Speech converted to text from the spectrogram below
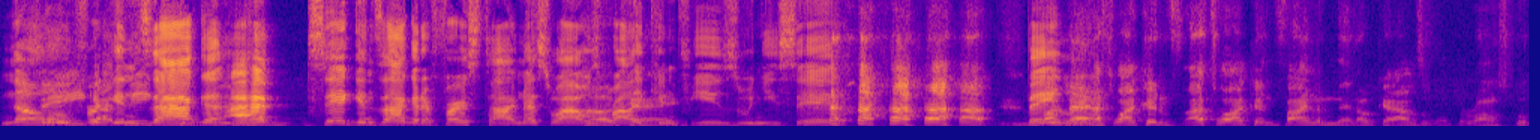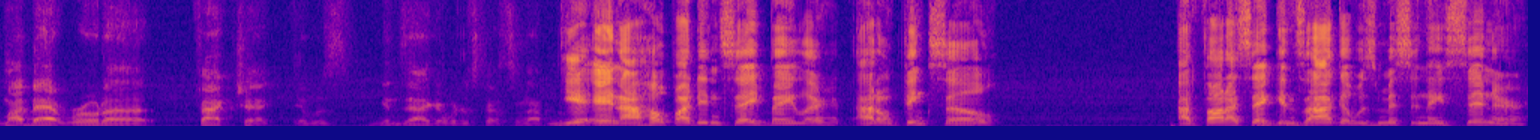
no, See, for Gonzaga. I had said Gonzaga Okay. the first time. That's why I was probably confused when you said. Baylor. That's why I couldn't. That's why I couldn't find them then. Okay, I was looking at the wrong school. My bad. Wrote a fact check. It was Gonzaga we're discussing. Not Yeah, and I hope I didn't say Baylor. I don't think so. I thought I said Gonzaga was missing a center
